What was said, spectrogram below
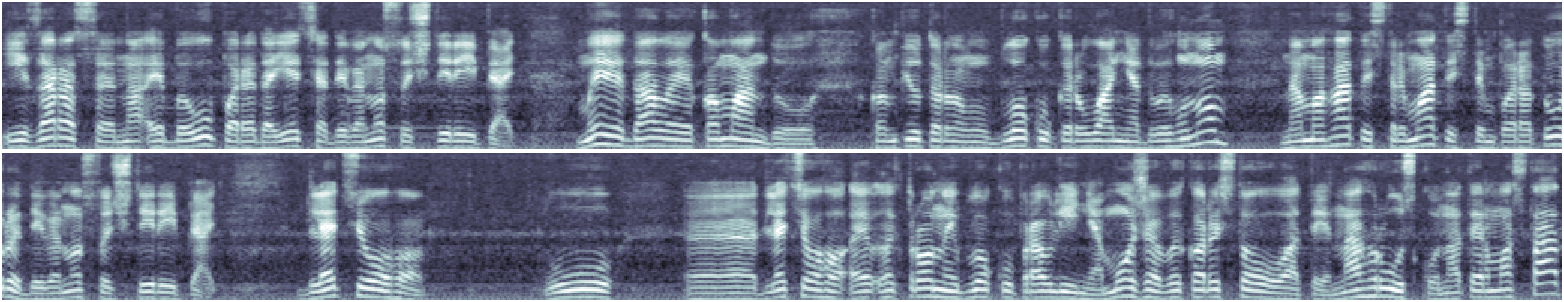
І зараз на ЕБУ передається 94,5. Ми дали команду комп'ютерному блоку керування двигуном намагатись триматись температури 94,5. Для цього у е, для цього електронний блок управління може використовувати нагрузку на термостат.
